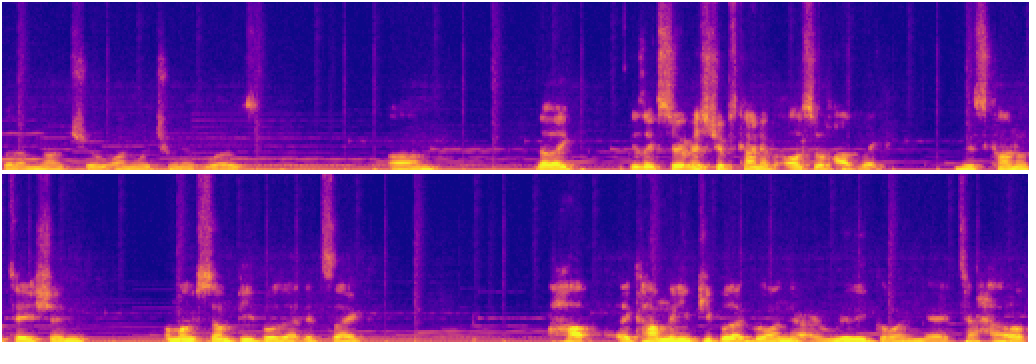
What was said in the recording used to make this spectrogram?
but I'm not sure on which one it was. Um, but like, because like service trips kind of also have like this connotation among some people that it's like how like how many people that go on there are really going there to help,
